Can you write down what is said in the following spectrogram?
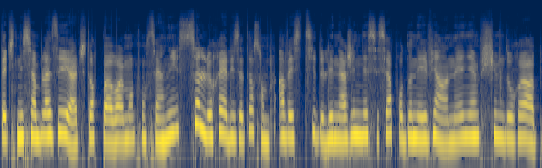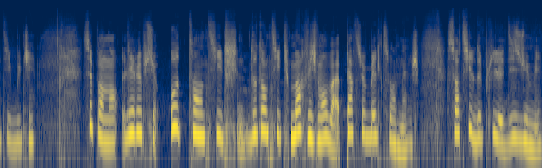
techniciens blasés et acteurs pas vraiment concernés, seul le réalisateur semble investi de l'énergie nécessaire pour donner vie à un énième film d'horreur à petit budget. Cependant, l'éruption authentique d'authentiques morts vivants va perturber le tournage, sorti depuis le 18 mai.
